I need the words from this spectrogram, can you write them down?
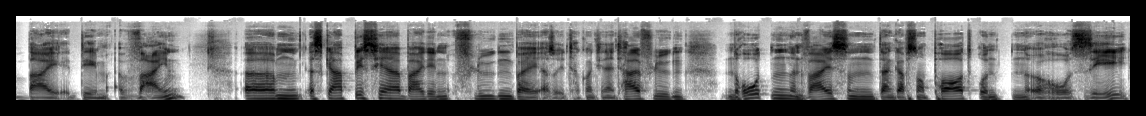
bei dem Wein. Ähm, es gab bisher bei den Flügen, bei also Interkontinentalflügen, einen roten, einen weißen, dann gab es noch einen Port und einen Rosé.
